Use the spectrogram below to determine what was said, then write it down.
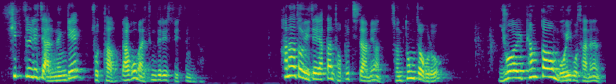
휩쓸리지 않는 게 좋다라고 말씀드릴 수 있습니다. 하나 더 이제 약간 덧붙이자면 전통적으로 6월 평가원 모의고사는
